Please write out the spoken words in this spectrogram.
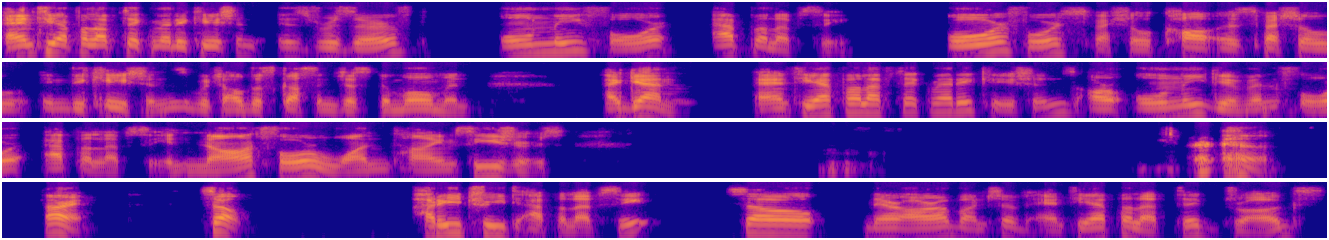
Anti-epileptic medication is reserved only for epilepsy or for special uh, special indications, which I'll discuss in just a moment. Again, anti-epileptic medications are only given for epilepsy, not for one-time seizures. All right, so how do you treat epilepsy? So there are a bunch of anti-epileptic drugs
